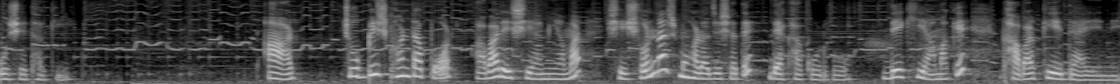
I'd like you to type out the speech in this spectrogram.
বসে থাকি। আর চব্বিশ ঘণ্টা পর আবার এসে আমি আমার সেই সন্ন্যাস মহারাজের সাথে দেখা করব। দেখি আমাকে খাবার কে দেয় এনে।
